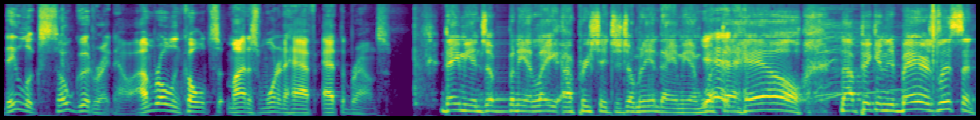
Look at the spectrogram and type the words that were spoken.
they look so good right now. I'm rolling Colts minus one and a half at the Browns. Damien jumping in late. I appreciate you jumping in, Damien. What the hell? Not picking the Bears. Listen,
